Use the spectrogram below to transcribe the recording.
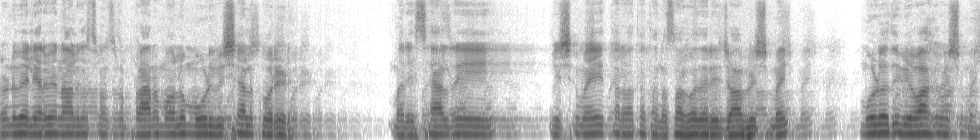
రెండు వేల ఇరవై నాలుగో సంవత్సరం ప్రారంభంలో మూడు విషయాలు కోరాడు. మరి శాలరీ విషయమై తర్వాత తన సహోదరి జాబ్ విషయమై మూడోది వివాహ విషయమై.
